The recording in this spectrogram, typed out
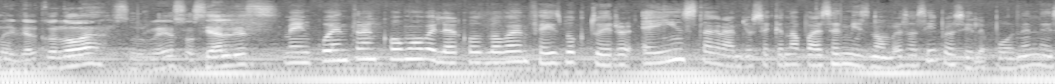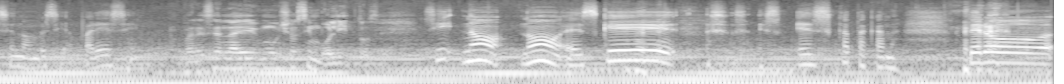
Belial Kozlova, sus redes sociales. Me encuentran como Belial Kozlova en Facebook, Twitter e Instagram. Yo sé que no aparecen mis nombres así, pero si le ponen ese nombre sí aparece. Aparecen ahí muchos simbolitos. ¿eh? Sí, no, no, es que es, es, katakana. Pero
